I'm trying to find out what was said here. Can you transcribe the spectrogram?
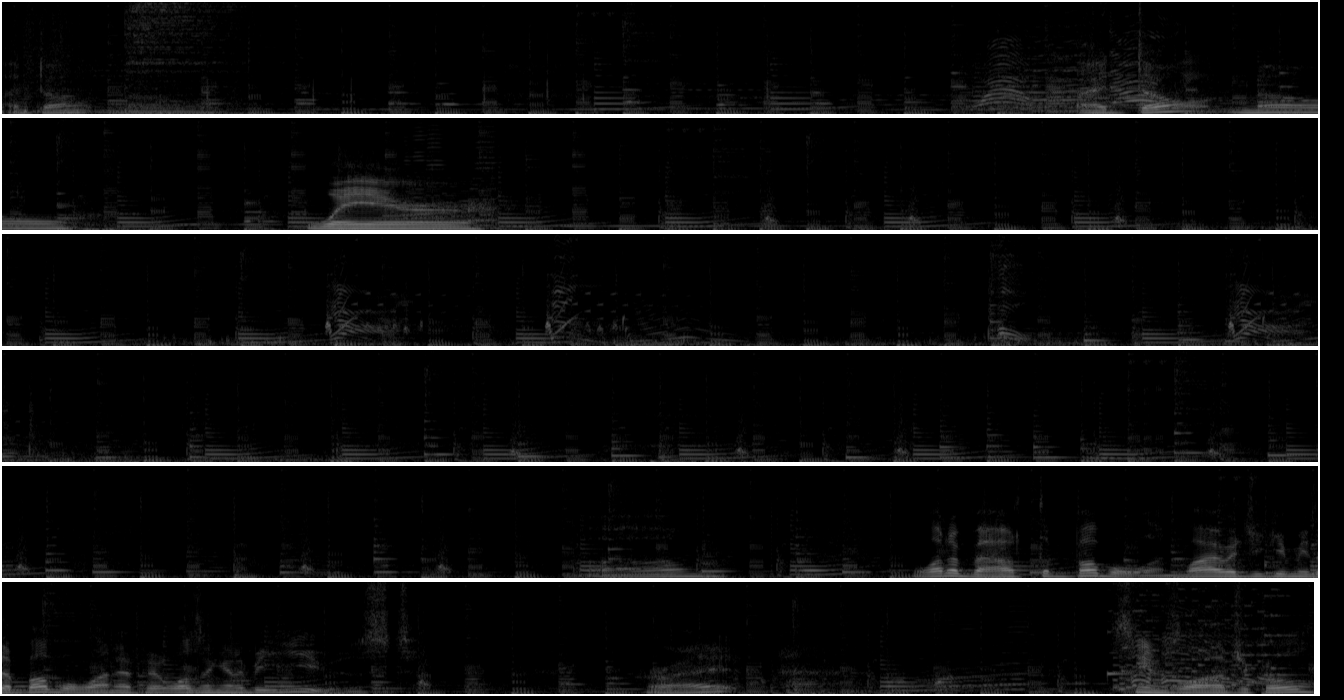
I don't know. I don't know where. What about the bubble one? Why would you give me the bubble one if it wasn't going to be used? Right? Seems logical.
